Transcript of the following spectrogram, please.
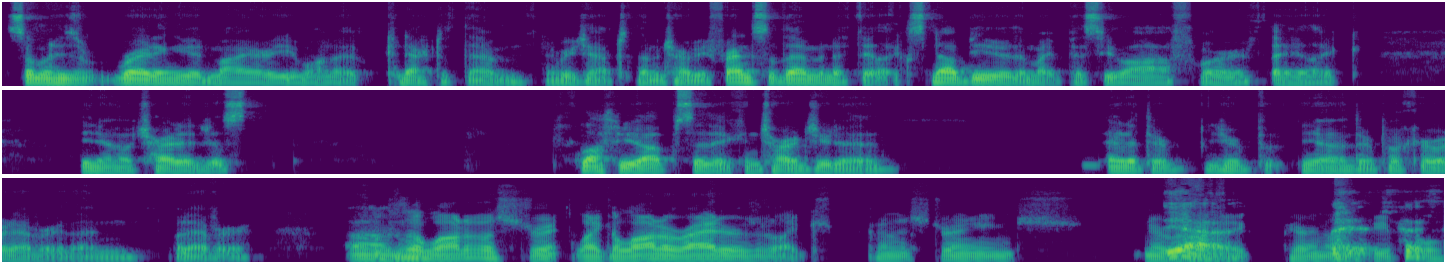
someone who's writing you admire, you want to connect with them and reach out to them and try to be friends with them. And if they like snub you, that might piss you off, or if they like, you know, try to just fluff you up so they can charge you to edit their your you know their book or whatever, then whatever. Because a Um, lot of us, like a lot of writers, are like kind of strange, Yeah. neurotic, paranoid people.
